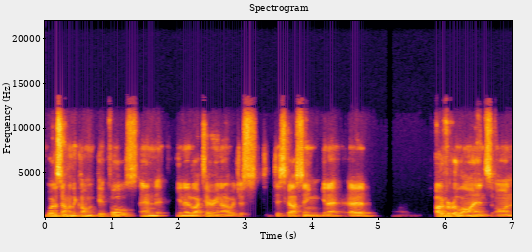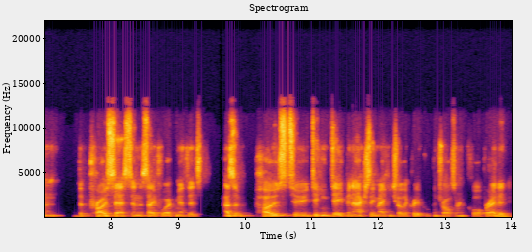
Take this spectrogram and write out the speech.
what are some of the common pitfalls? And you know, like Terry and I were just discussing, you know, uh, over reliance on the process and the safe work methods as opposed to digging deep and actually making sure the critical controls are incorporated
